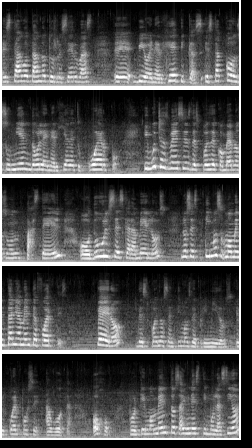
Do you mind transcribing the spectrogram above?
está agotando tus reservas eh, bioenergéticas, está consumiendo la energía de tu cuerpo. Y muchas veces después de comernos un pastel o dulces caramelos, nos sentimos momentáneamente fuertes, pero después nos sentimos deprimidos, el cuerpo se agota. Ojo, porque en momentos hay una estimulación,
